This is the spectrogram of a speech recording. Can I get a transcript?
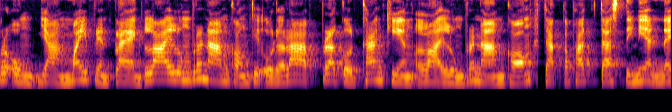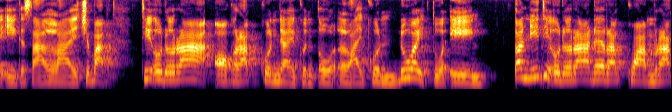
พระองค์อย่างไม่เปลี่ยนแปลง ลายลงพระนามของเทโอโดราปรากฏข้างเคียงลายลงพระนามของจักรพรรดิจัสติเนียนในเอกสารหลายฉบับ ที่โอโดราออกรับคนใหญ่คนโตหลายคนด้วยตัวเอง ตอนนี้ที่โอโดราได้รับความรัก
